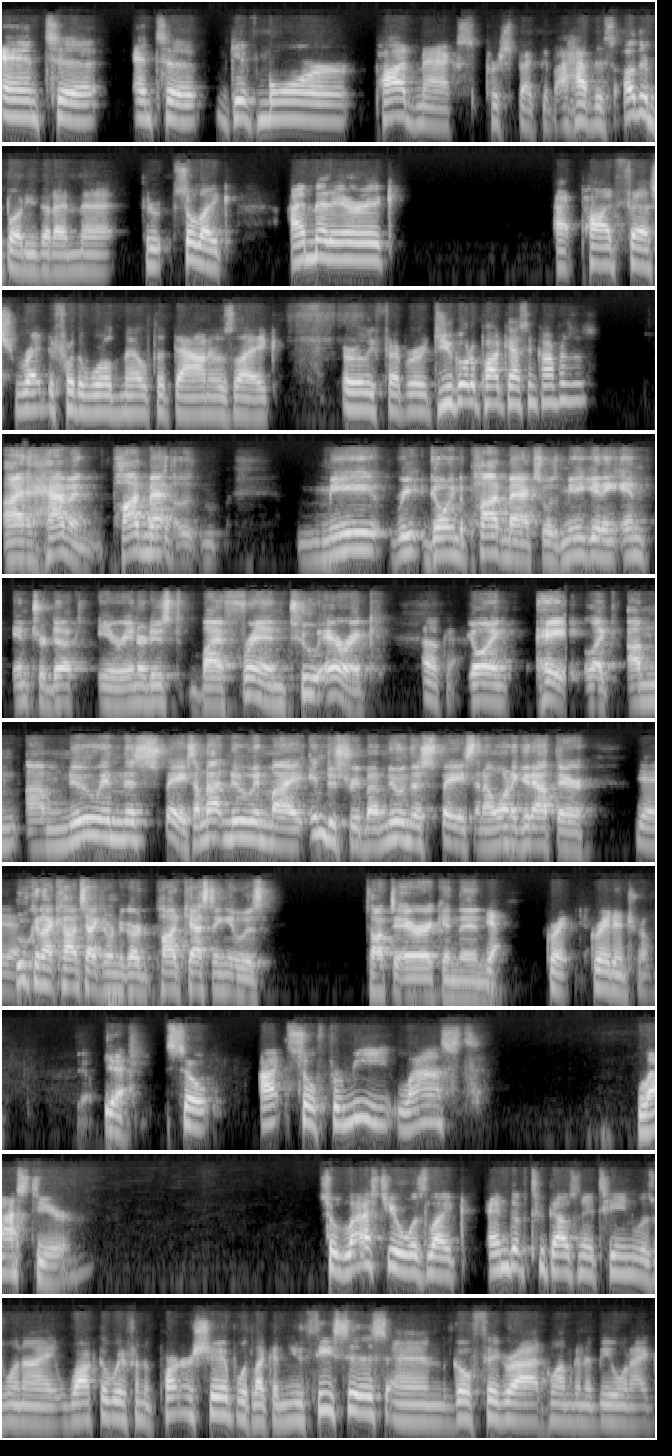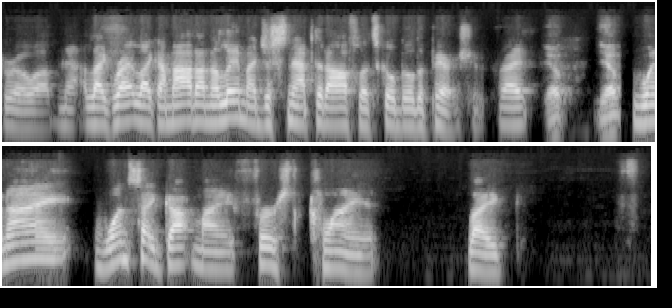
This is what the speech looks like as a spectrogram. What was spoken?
and to and to give more Podmax perspective, I have this other buddy that I met through. So like I met Eric at Podfest right before the world melted down. It was like early February. Do you go to podcasting conferences? I haven't. Podmax. Me re- going to Podmax was me getting in, introduced or introduced by a friend to Eric, Okay. going, "Hey, like I'm I'm new in this space. I'm not new in my industry, but I'm new in this space, and I want to get out there. Yeah, yeah. Who can I contact in regard to podcasting?" It was talk to Eric, and then Yeah. Great, great intro. Yeah. Yeah. So I so for me last last year. So last year was like end of 2018 was when I walked away from the partnership with like a new thesis and go figure out who I'm going to be when I grow up. Now, like right, like I'm out on a limb. I just snapped it off. Let's go build a parachute. Right. Yep, yep. when I once I got my first client, like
